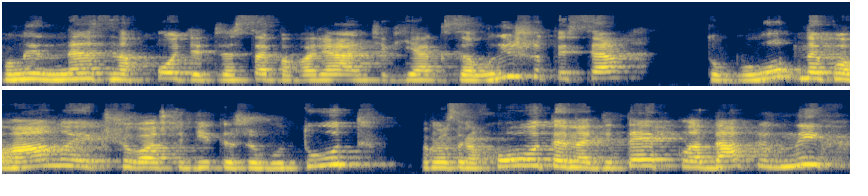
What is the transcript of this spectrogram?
вони не знаходять для себе варіантів, як залишитися, то було б непогано, якщо ваші діти живуть тут, розраховувати на дітей, вкладати в них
